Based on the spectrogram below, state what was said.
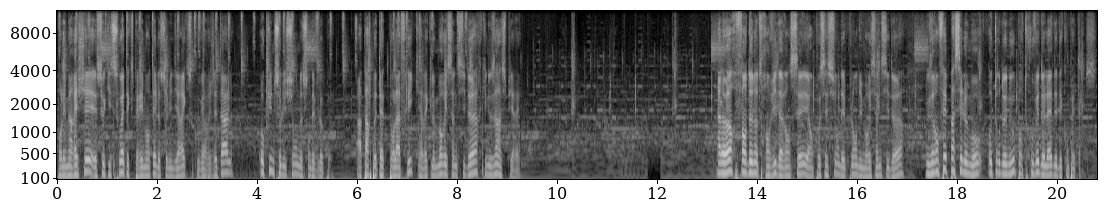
pour les maraîchers et ceux qui souhaitent expérimenter le semi-direct sous couvert végétal, aucune solution ne sont développées, à part peut-être pour l'Afrique avec le Morrison Seeder qui nous a inspirés. Alors, fort de notre envie d'avancer et en possession des plans du Morrison Seeder, nous avons fait passer le mot autour de nous pour trouver de l'aide et des compétences.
